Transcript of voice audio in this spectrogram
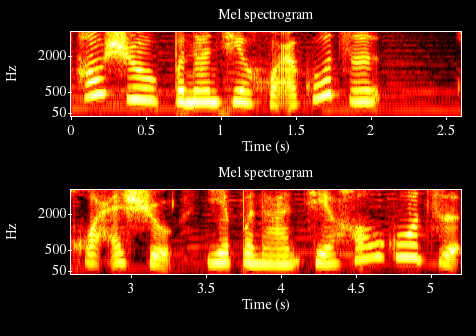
好树不能结坏果子，坏树也不能结好果子。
